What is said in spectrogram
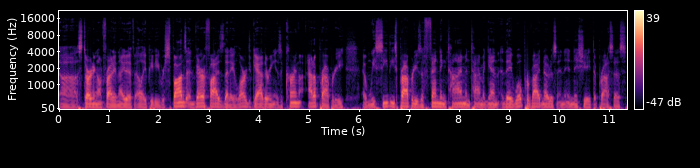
Uh, starting on Friday night, if LAPD responds and verifies that a large gathering is occurring at a property, and we see these properties offending time and time again, they will provide notice and initiate the process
